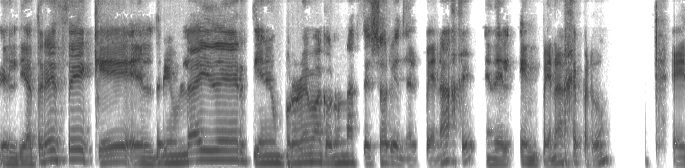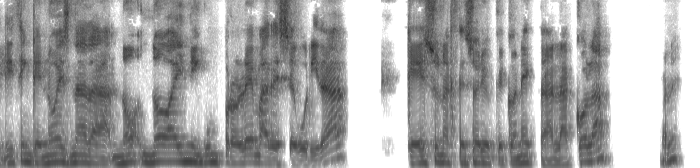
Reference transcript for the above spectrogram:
el día 13 que el Dreamliner tiene un problema con un accesorio en el penaje, en el empenaje, perdón. Eh, dicen que no es nada, no, no hay ningún problema de seguridad, que es un accesorio que conecta la cola, ¿vale?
